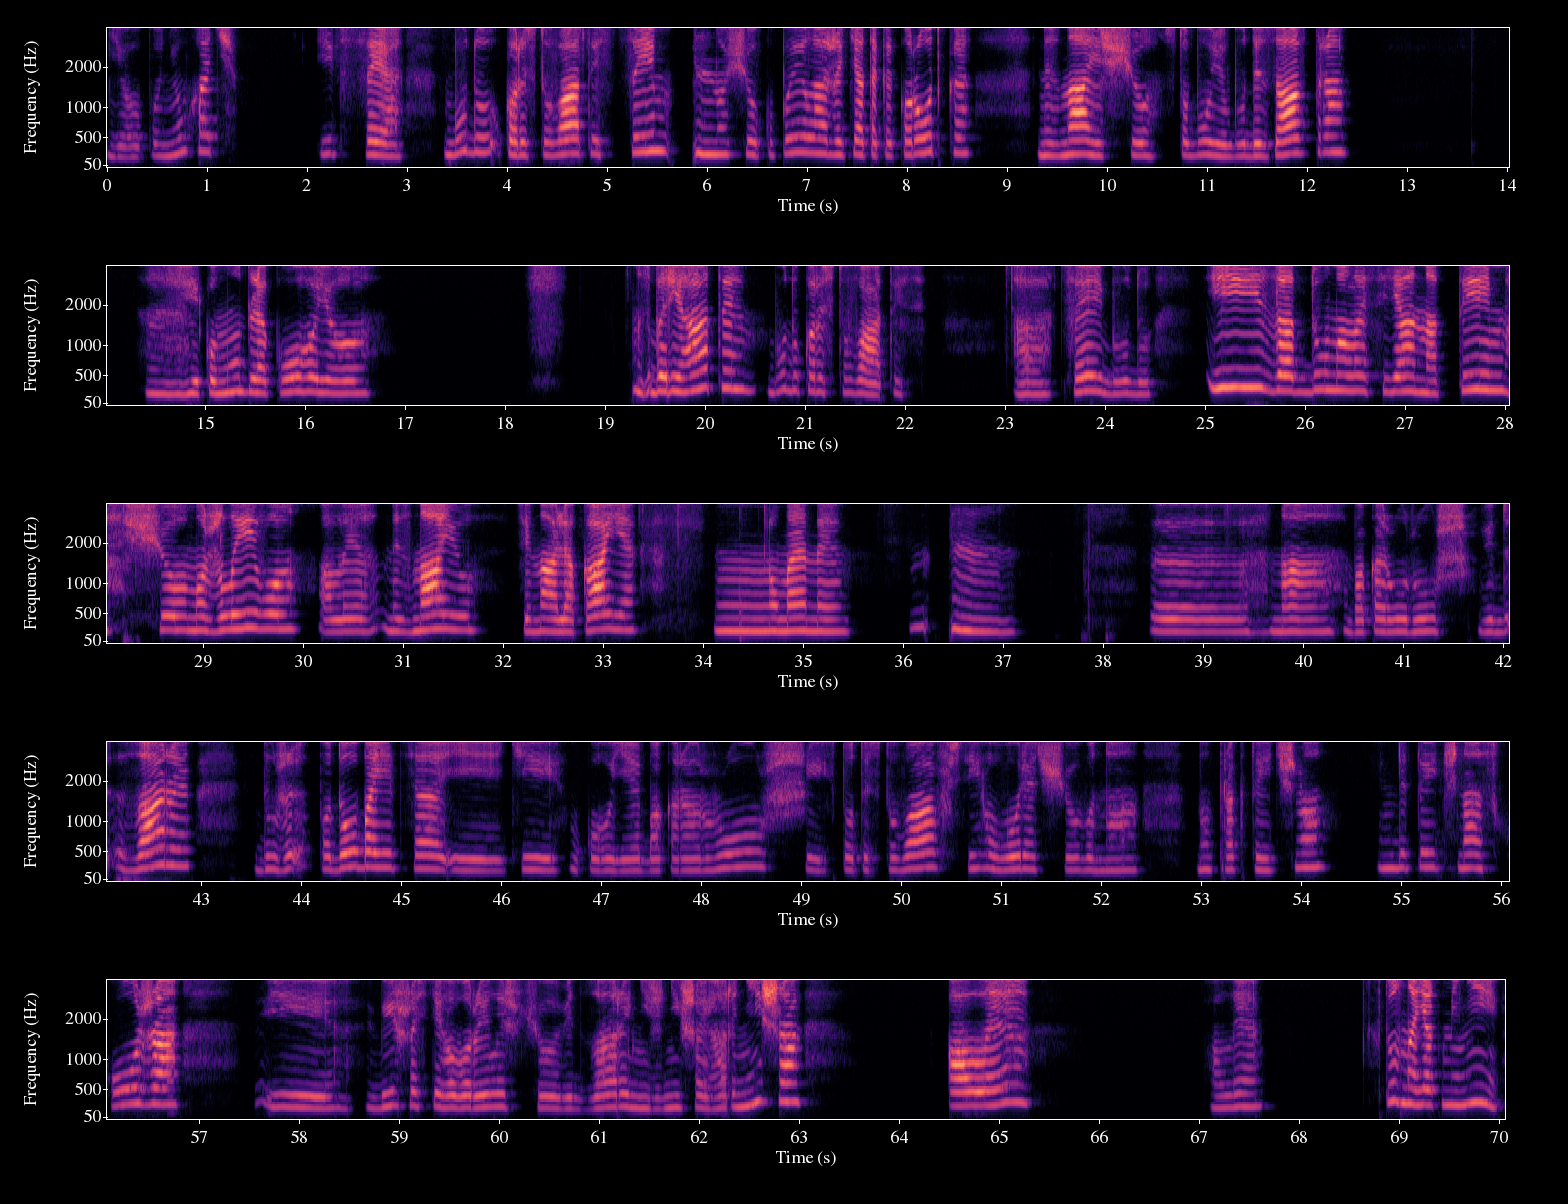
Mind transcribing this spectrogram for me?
його понюхати. І все. Буду користуватись цим, ну що купила. Життя таке коротке. Не знаєш, що з тобою буде завтра. Е, І кому для кого його зберігати, буду користуватись. А цей буду. І задумалась я над тим, що можливо, але не знаю, ціна лякає. У мене е, на Бакару Руш від Зари дуже подобається. І ті, у кого є Бакара Руш, і хто тестував, всі говорять, що вона ну, практично ідентична, схожа. І в більшості говорили, що від Зари ніжніша і гарніша. Але, але хто знає, як мені,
